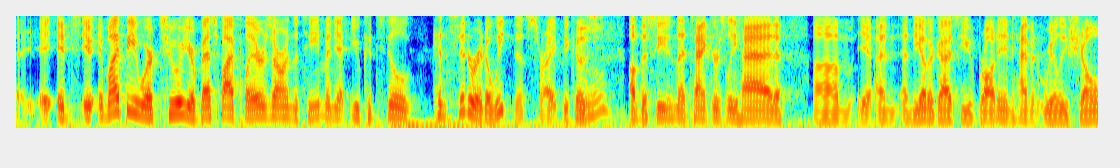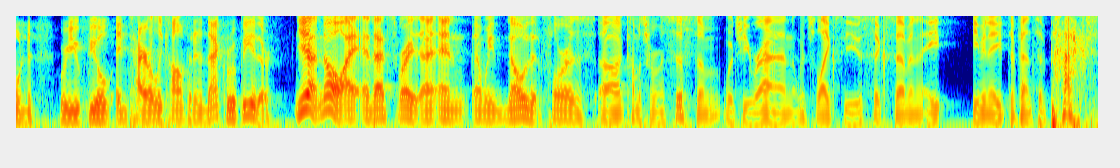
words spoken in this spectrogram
It- It's it, might be where two of your best five players are in the team, and yet you could still consider it a weakness, right? Because Mm-hmm. of the season that Tankersley had, um, and and the other guys who you've brought in haven't really shown where you feel entirely confident in that group either. Yeah, no, I, and that's right, I- and and we know that Flores uh, comes from a system which he ran, which likes to use six, seven, eight, even eight defensive backs.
